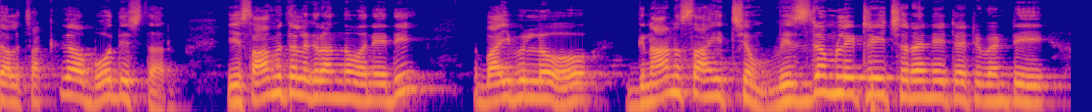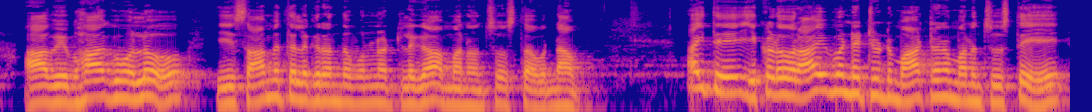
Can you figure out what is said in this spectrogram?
చాలా చక్కగా బోధిస్తారు. ఈ సామెతల గ్రంథం అనేది బైబిల్లో జ్ఞాన సాహిత్యం విజ్డమ్ లిటరేచర్ అనేటటువంటి ఆ విభాగంలో ఈ సామెతల గ్రంథం ఉన్నట్లుగా మనం చూస్తూ ఉన్నాం. అయితే ఇక్కడ రాయబడినటువంటి మాటను మనం చూస్తే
